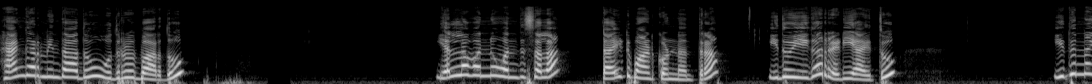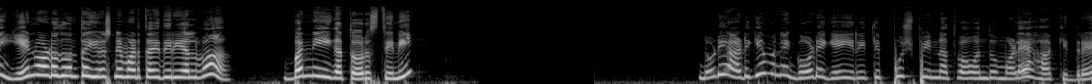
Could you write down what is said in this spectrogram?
ಹ್ಯಾಂಗರ್ನಿಂದ ಅದು ಉದುರಬಾರ್ದು. ಎಲ್ಲವನ್ನು ಒಂದು ಸಲ ಟೈಟ್ ಮಾಡಿಕೊಂಡ ನಂತರ ಇದು ಈಗ ರೆಡಿ ಆಯಿತು. ಇದನ್ನು ಏನು ಮಾಡೋದು ಅಂತ ಯೋಚನೆ ಮಾಡ್ತಾ ಇದ್ದೀರಿ ಅಲ್ವಾ? ಬನ್ನಿ ಈಗ ತೋರಿಸ್ತೀನಿ. ನೋಡಿ, ಅಡುಗೆ ಮನೆ ಗೋಡೆಗೆ ಈ ರೀತಿ ಪುಷ್ ಪಿನ್ ಅಥವಾ ಒಂದು ಮೊಳೆ ಹಾಕಿದರೆ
